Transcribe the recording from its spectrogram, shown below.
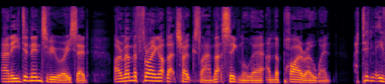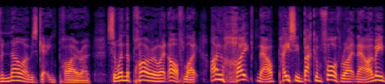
And he did an interview where he said, "I remember throwing up that choke slam, that signal there, and the pyro went." I didn't even know I was getting pyro. So when the pyro went off, like, I'm hyped now, pacing back and forth right now. I mean,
